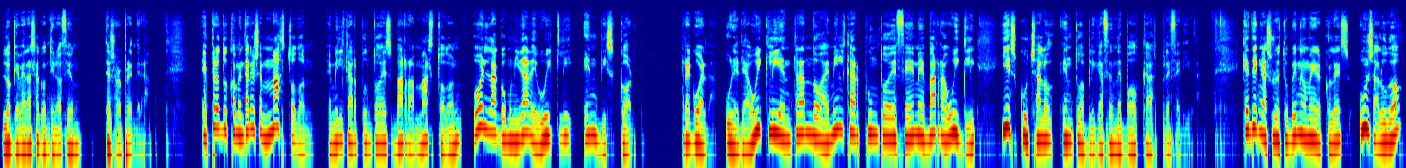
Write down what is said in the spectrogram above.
Lo que verás a continuación te sorprenderá. Espero tus comentarios en Mastodon, emilcar.es barra Mastodon o en la comunidad de Weekly en Discord. Recuerda, únete a Weekly entrando a emilcar.fm barra Weekly y escúchalo en tu aplicación de podcast preferida. Que tengas un estupendo miércoles, un saludo.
